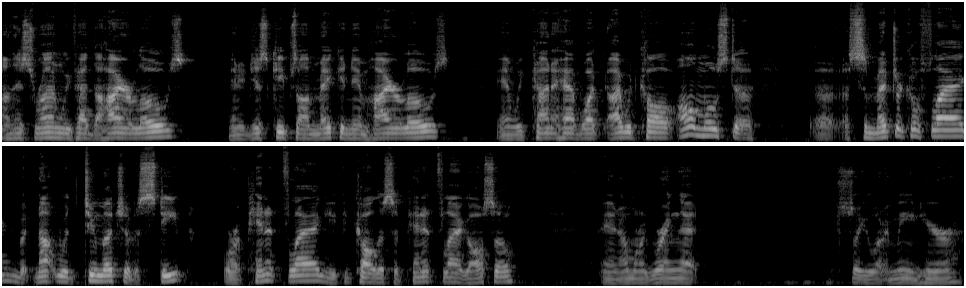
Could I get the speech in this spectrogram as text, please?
on this run, we've had the higher lows, and it just keeps on making them higher lows. And we kind of have what I would call almost a, a symmetrical flag, but not with too much of a steep or a pennant flag. You could call this a pennant flag also. And I'm going to bring that, show you what I mean here.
